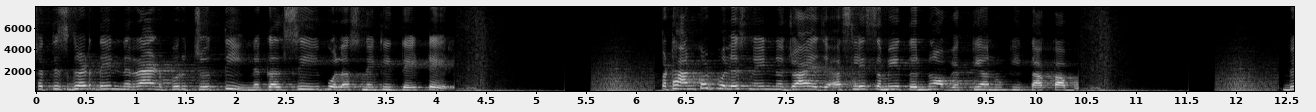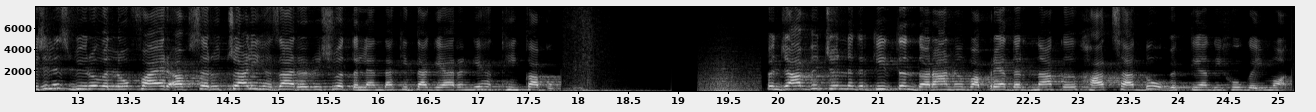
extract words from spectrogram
ਛੱਤੀਸਗੜ੍ਹ ਦੇ ਨਰਾਇਣਪੁਰ ਚ ਧੀ ਨਕਲਸੀ ਪੁਲਿਸ ਨੇ ਕੀਤੇ ਢੇਰ। ਪਠਾਨਕੋਟ ਪੁਲਿਸ ਨੇ ਨਜਾਇਜ਼ ਅਸਲੇ ਸਮੇਤ 9 ਵਿਅਕਤੀਆਂ ਨੂੰ ਕੀਤਾ ਕਾਬੂ। ਵਿਜੀਲੈਂਸ ਬਿਊਰੋ ਵੱਲੋਂ ਫਾਇਰ ਅਫਸਰ 40000 ਰਿਸ਼ਵਤ ਲੈਂਦਾ ਕੀਤਾ ਗਿਆ ਰੰਗੇ ਹੱਥੀਂ ਕਾਬੂ। ਪੰਜਾਬ ਵਿੱਚ ਨਗਰ ਕੀਰਤਨ ਦੌਰਾਨ ਵਾਪਰਿਆ ਦਰਦਨਾਕ ਹਾਦਸਾ ਦੋ ਵਿਅਕਤੀਆਂ ਦੀ ਹੋ ਗਈ ਮੌਤ।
